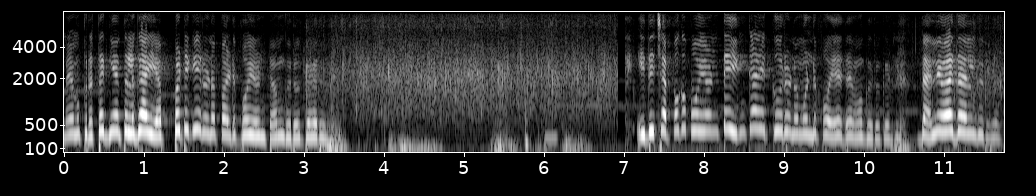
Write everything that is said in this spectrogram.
మేము కృతజ్ఞతలుగా ఎప్పటికీ రుణపడిపోయి ఉంటాం గురుగారు. ఇది చెప్పకపోయి ఉంటే ఇంకా ఎక్కువ రుణం ఉండిపోయేదేమో గురుగారు. ధన్యవాదాలు గురుగారు.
